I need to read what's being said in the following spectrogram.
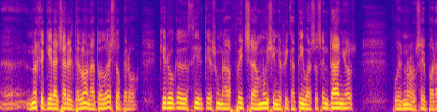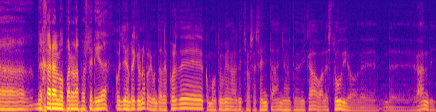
eh, no es que quiera echar el telón a todo esto, pero quiero que decir que es una fecha muy significativa, 60 años, pues no lo sé, para dejar algo para la posteridad. Oye, Enrique, una pregunta. Después de, como tú bien has dicho, 60 años dedicado al estudio de, Gandhi,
